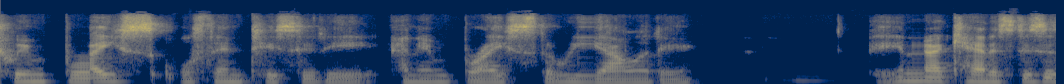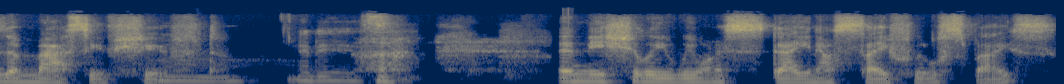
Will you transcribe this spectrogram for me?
to embrace authenticity and embrace the reality. You know, Candice, this is a massive shift. Mm, it is. Initially, we want to stay in our safe little space,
